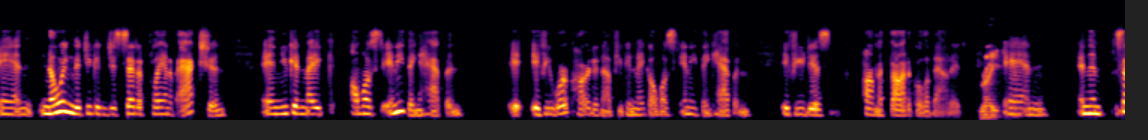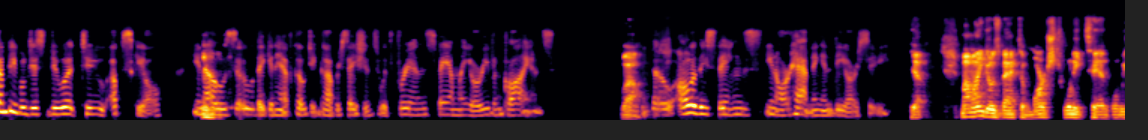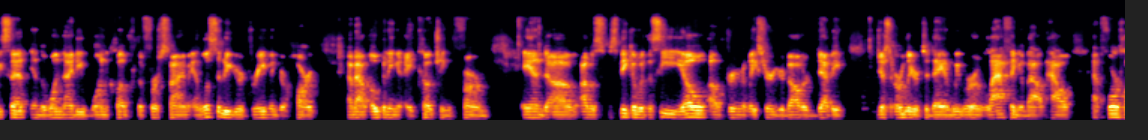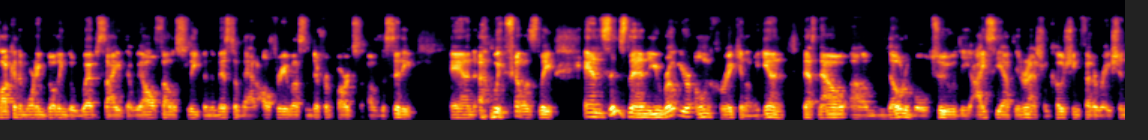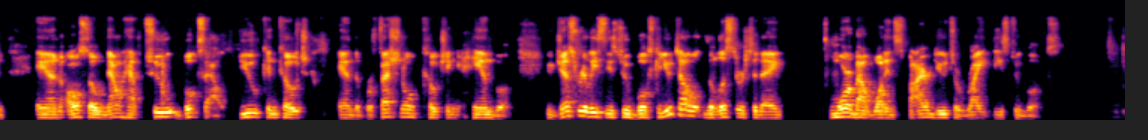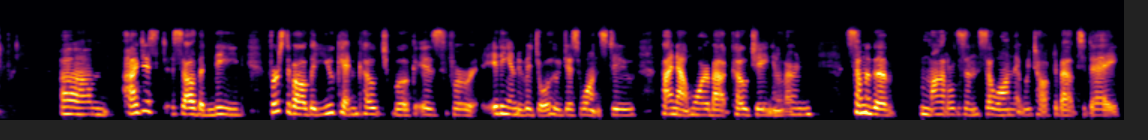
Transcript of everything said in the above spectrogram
and knowing that you can just set a plan of action and you can make almost anything happen. If you work hard enough you can make almost anything happen if you just are methodical about it. Right. And and then some people just do it to upskill you know mm-hmm. so they can have coaching conversations with friends family or even clients Wow. So all of these things, you know, are happening in DRC. Yeah. My mind goes back to March 2010 when we sat in the 191 Club for the first time and listened to your dream in your heart about opening a coaching firm. And uh, I was speaking with the CEO of Dream Releaser, your daughter, Debbie, just earlier today. And we were laughing about how at four o'clock in the morning, building the website, that we all fell asleep in the midst of that, all three of us in different parts of the city and uh, we fell asleep. And since then, you wrote your own curriculum. Again, that's now um, notable to the ICF, the International Coaching Federation, and also now have two books out. You Can Coach and the Professional Coaching Handbook. You just released these two books. Can you tell the listeners today more about what inspired you to write these two books? Um, I just saw the need. First of all, the You Can Coach book is for any individual who just wants to find out more about coaching and learn some of the models and so on that we talked about today.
